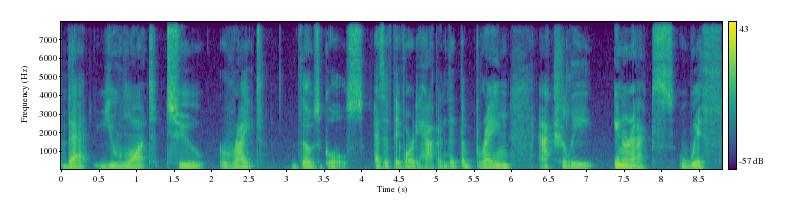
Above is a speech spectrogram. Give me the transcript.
that you want to write those goals as if they've already happened. That the brain actually interacts with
